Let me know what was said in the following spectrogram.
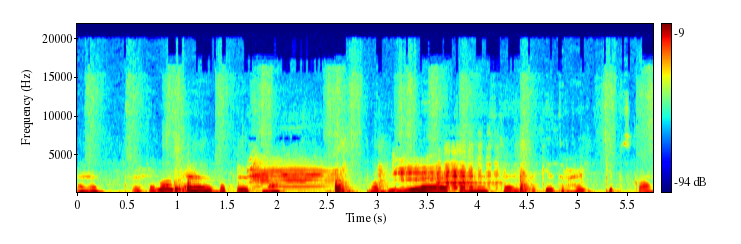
Nie, to chyba nie, bo to już no... W ogóle to jest jest takie trochę kiepsko.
